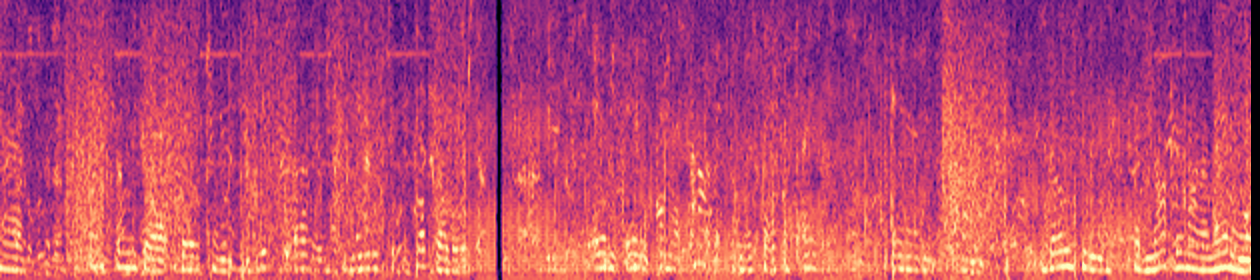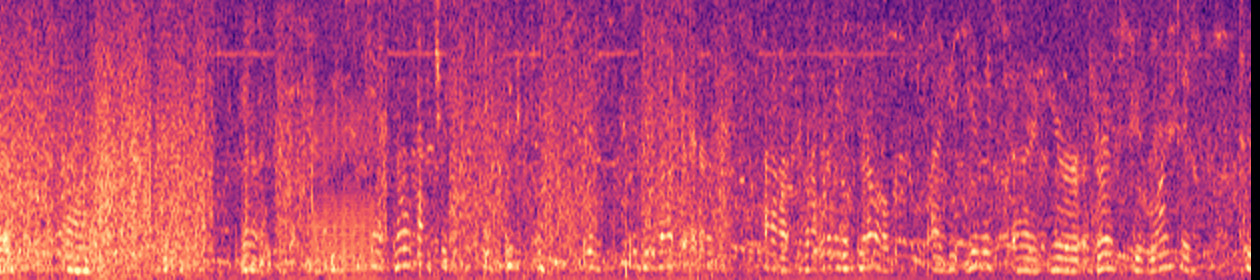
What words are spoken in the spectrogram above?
have something that they can give to others use to protect others. And, and on that topic, on this um, those who have not been on a mailing list, uh, you know, can't know about you if, if, you're not there, uh, not letting us know. Uh, give us uh, your address if you'd like to, to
